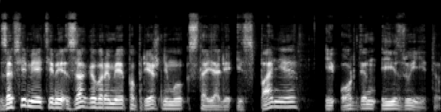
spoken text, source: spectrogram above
За всеми этими заговорами по-прежнему стояли Испания и орден иезуитов.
